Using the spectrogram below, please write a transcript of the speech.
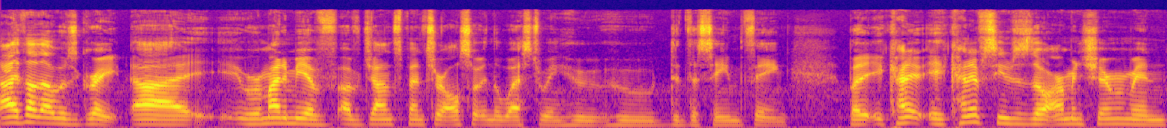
I thought that was great. Uh, it reminded me of, of John Spencer, also in The West Wing, who who did the same thing. But it kind of it kind of seems as though Armin Shimmerman,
